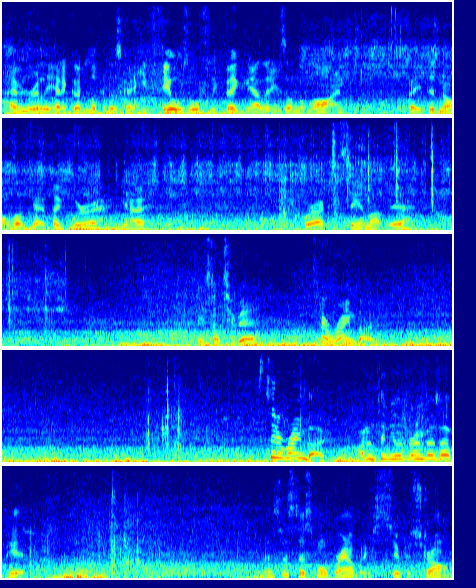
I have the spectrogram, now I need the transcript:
I haven't really had a good look at this guy. He feels awfully big now that he's on the line. But he did not look that big where, you know, where I could see him up there. He's not too bad. It's a rainbow. Is it a rainbow? I didn't think there was rainbows up here. it's just a small brown, but he's super strong.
